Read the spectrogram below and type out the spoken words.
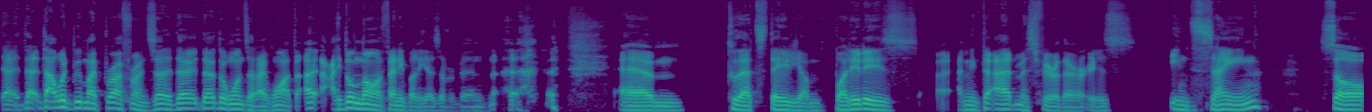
Uh, that, that, would be my preference. Uh, they're, they're the ones that I want. I, I don't know if anybody has ever been um, to that stadium, but it is, I mean, the atmosphere there is insane. So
